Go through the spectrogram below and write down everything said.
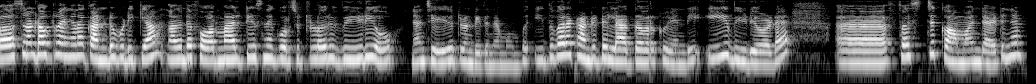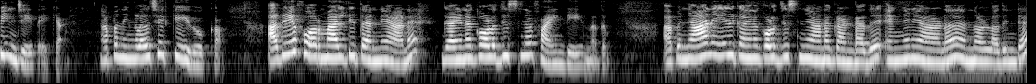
പേഴ്സണൽ ഡോക്ടറെ എങ്ങനെ കണ്ടുപിടിക്കാം? അതിന്റെ ഫോർമാലിറ്റീസിനെ കുറിച്ചിട്ടുള്ള ഒരു വീഡിയോ ഞാൻ ചെയ്തിട്ടുണ്ട് ഇതിന് മുമ്പ്. ഇതുവരെ കണ്ടിട്ടില്ലാത്തവർക്ക് വേണ്ടി ഈ വീഡിയോയുടെ ഫസ്റ്റ് കമന്റ് ആയിട്ട് ഞാൻ പിൻ ചെയ്തേക്കാം. അപ്പോൾ നിങ്ങളത് ചെക്ക് ചെയ്ത് നോക്കുക. അതേ ഫോർമാലിറ്റി തന്നെയാണ് ഗൈനക്കോളജിസ്റ്റിനെ ഫൈൻഡ് ചെയ്യുന്നത്. അപ്പം ഞാൻ ഏത് ഗൈനക്കോളജിസ്റ്റിനെയാണ് കണ്ടത് എങ്ങനെയാണ് എന്നുള്ളതിന്റെ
